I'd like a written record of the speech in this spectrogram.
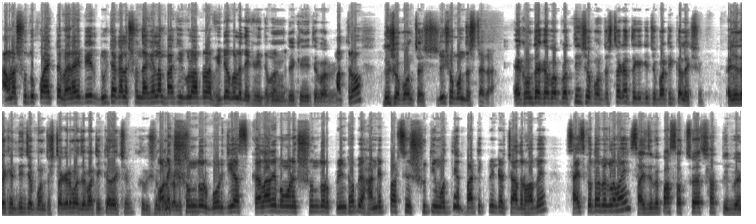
আমরা শুধু কয়েকটা ভ্যারাইটির দুইটা কালেকশন দেখালাম বাকিগুলো আপনারা ভিডিও করে দেখে নিতে পারবেন। দেখে নিতে পারবেন। মাত্র? দুইশো পঞ্চাশ। দুইশো পঞ্চাশ টাকা। এখন দেখাবো আপনার তিনশো পঞ্চাশ টাকা থেকে কিছু বাটিক কালেকশন এই যে দেখেন তিনশো পঞ্চাশ টাকার মাঝে বাটিক কালেকশন খুবই সুন্দর অনেক সুন্দর গর্জিয়াস কালার এবং অনেক সুন্দর প্রিন্ট হবে। হান্ড্রেড পার্সেন্ট সুতির মধ্যে বাটিক প্রিন্টের চাদর হবে। সাইজ কত হবে এগুলো ভাই? সাইজ হবে পাঁচ সাত ছয় সাত ফিট বাই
